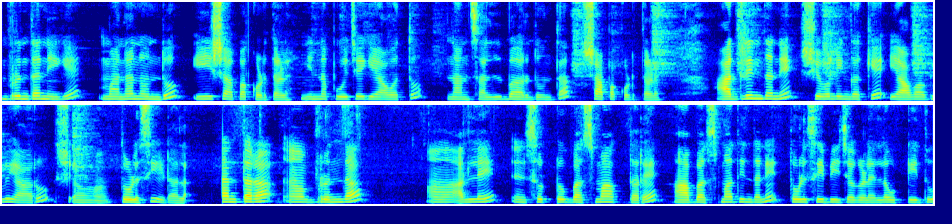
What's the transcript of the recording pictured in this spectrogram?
ವೃಂದನಿಗೆ ಮನನೊಂದು ಈ ಶಾಪ ಕೊಡ್ತಾಳೆ. ನಿನ್ನ ಪೂಜೆಗೆ ಯಾವತ್ತು ನಾನು ಸಲ್ಲಬಾರ್ದು ಅಂತ ಶಾಪ ಕೊಡ್ತಾಳೆ. ಆದ್ದರಿಂದನೇ ಶಿವಲಿಂಗಕ್ಕೆ ಯಾವಾಗಲೂ ಯಾರು ತುಳಸಿ ಇಡಲ್ಲ. ನಂತರ ವೃಂದ ಅಲ್ಲೇ ಸುಟ್ಟು ಭಸ್ಮ ಹಾಕ್ತಾರೆ. ಆ ಭಸ್ಮದಿಂದನೇ ತುಳಸಿ ಬೀಜಗಳೆಲ್ಲ ಹುಟ್ಟಿದ್ದು,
